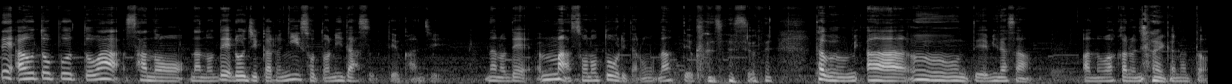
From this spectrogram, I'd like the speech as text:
でアウトプットは左脳なのでロジカルに外に出すっていう感じなのでまあその通りだろうなっていう感じですよね。多分ああうんうんうんって皆さんあの分かるんじゃないかなと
